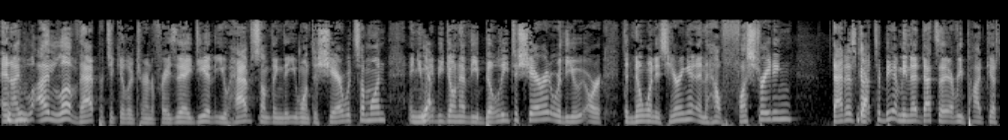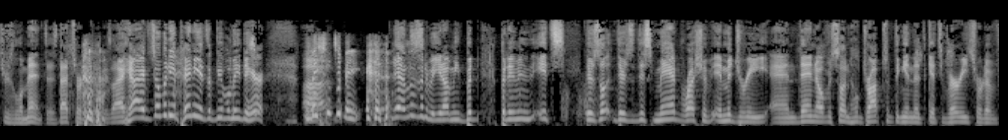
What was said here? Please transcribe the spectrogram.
And mm-hmm. I, I love that particular turn of phrase. The idea that you have something that you want to share with someone, and you yep. maybe don't have the ability to share it, or the or that no one is hearing it, and how frustrating that has got yep. to be. I mean, that, that's a, every podcaster's lament is that sort of thing. I, I, have so many opinions that people need to hear. Uh, listen to me. yeah, listen to me. You know, I mean, but but I mean, it's there's a, there's this mad rush of imagery, and then all of a sudden he'll drop something in that gets very sort of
